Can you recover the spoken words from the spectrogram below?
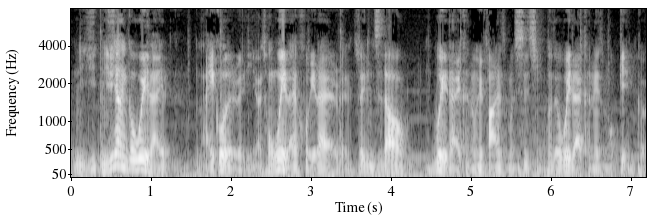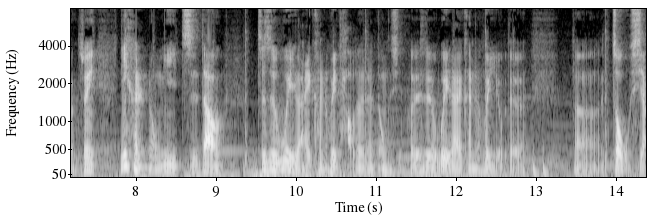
你你就像一个未来。来过的人一样，从未来回来的人，所以你知道未来可能会发生什么事情，或者未来可能有什么变革，所以你很容易知道这是未来可能会讨论的东西，或者是未来可能会有的呃走向。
